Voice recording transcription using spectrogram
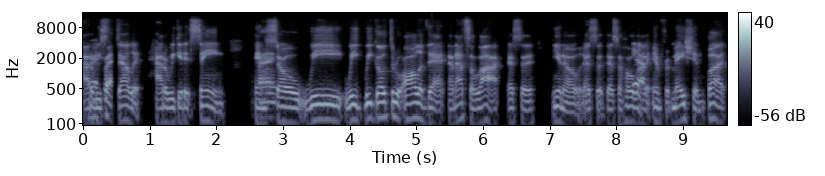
How do right, we right. sell it? How do we get it seen? And right. so we we we go through all of that. Now that's a lot. That's a you know that's a that's a whole yeah. lot of information. But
